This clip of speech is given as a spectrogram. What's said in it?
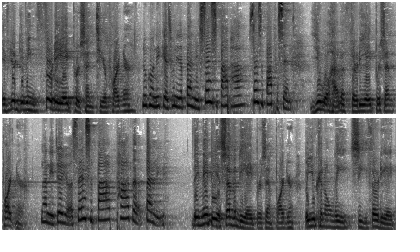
？If you're giving thirty eight percent to your partner, 如果你给出你的伴侣三十八趴、三十八 percent，you will have a thirty eight percent partner 那你就有三十八趴的伴侣。They may be a 78% partner, but you can only see 38%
